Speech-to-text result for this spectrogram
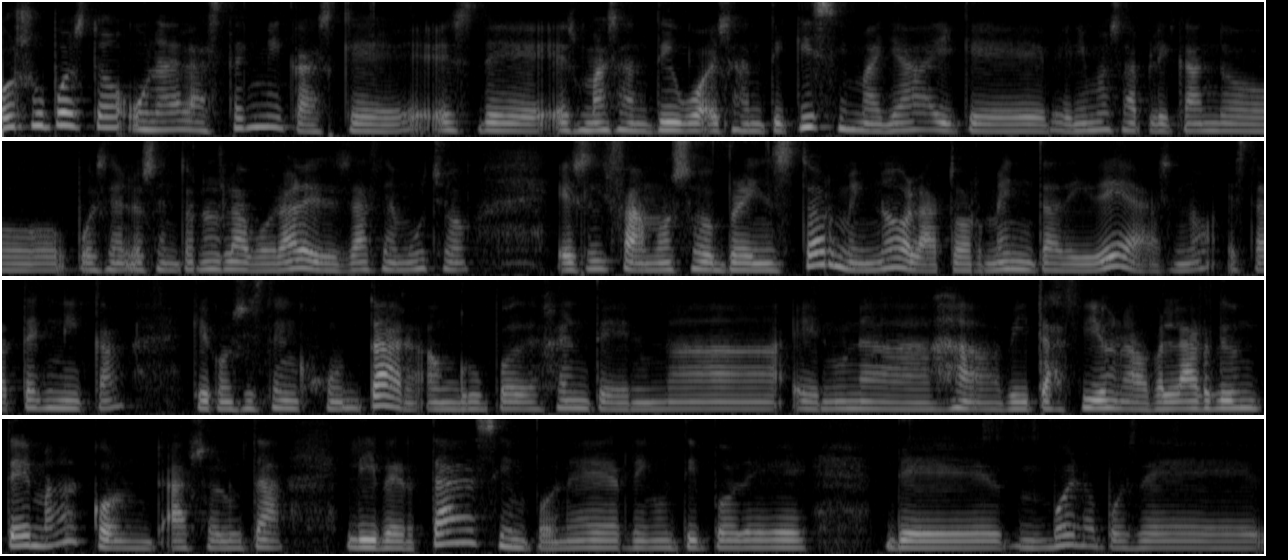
Por supuesto, una de las técnicas que es, de, es más antigua, es antiquísima ya y que venimos aplicando pues, en los entornos laborales desde hace mucho, es el famoso brainstorming, ¿no? la tormenta de ideas. ¿no? Esta técnica que consiste en juntar a un grupo de gente en una, en una habitación a hablar de un tema con absoluta libertad, sin poner ningún tipo de, de bueno pues de,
